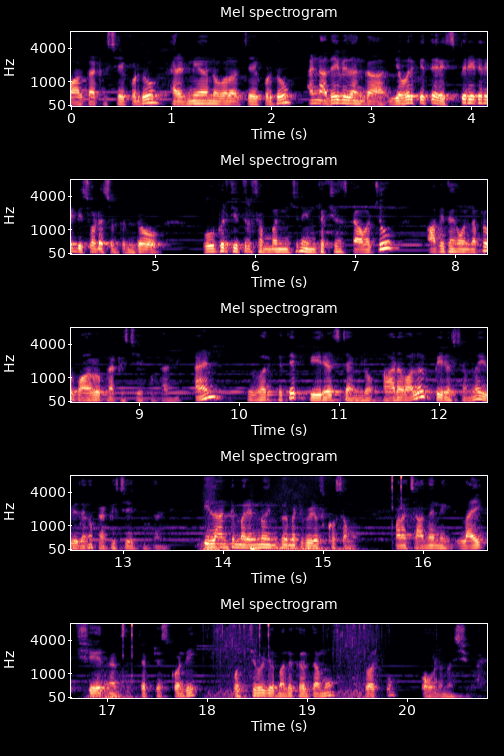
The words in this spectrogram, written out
వాళ్ళు ప్రాక్టీస్ చేయకూడదు. హెర్నియా వాళ్ళు చేయకూడదు. అండ్ అదే విధంగా ఎవరికైతే రెస్పిరేటరీ డిసార్డర్స్ ఉంటుందో ఊపిరితిత్తులకు సంబంధించిన ఇన్ఫెక్షన్స్ కావచ్చు ఆ విధంగా ఉన్నప్పుడు వాళ్ళు ప్రాక్టీస్ చేయకూడదండి. అండ్ ఎవరికైతే పీరియడ్స్ టైంలో ఆడవాళ్ళు పీరియడ్స్ టైంలో ఈ విధంగా ప్రాక్టీస్ చేయకూడదండి. ఇలాంటి మరెన్నో ఇన్ఫర్మేటివ్ వీడియోస్ కోసం మన ఛానల్ని లైక్ షేర్ అండ్ సబ్స్క్రైబ్ చేసుకోండి. వచ్చే వీడియో మళ్ళీ కలుద్దాము. అంతవరకు ఓం నమ శివాయ.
